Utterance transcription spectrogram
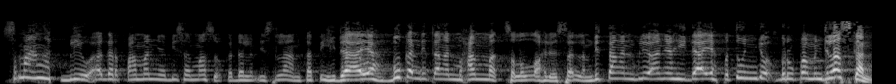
Semangat beliau agar pamannya bisa masuk ke dalam Islam, tapi hidayah bukan di tangan Muhammad sallallahu alaihi wasallam. Di tangan beliau hanya hidayah petunjuk berupa menjelaskan.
